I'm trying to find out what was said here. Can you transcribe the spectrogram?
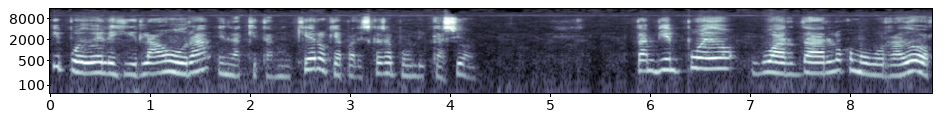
y puedo elegir la hora en la que también quiero que aparezca esa publicación. También puedo guardarlo como borrador.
